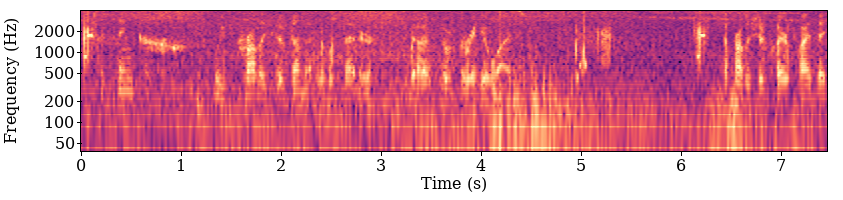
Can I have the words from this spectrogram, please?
I think we probably could have done that a little better, uh, over the radio wise. I probably should have clarified that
